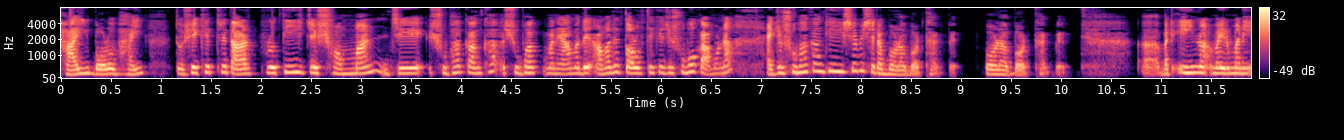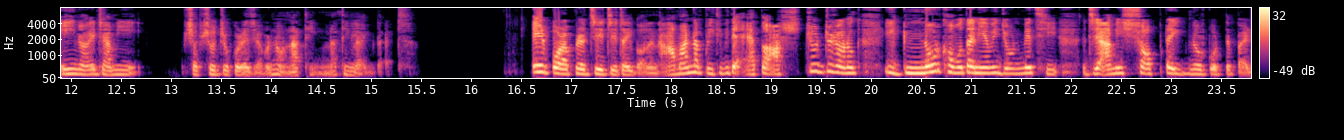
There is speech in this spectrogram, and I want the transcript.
ভাই, বড় ভাই। তো সেক্ষেত্রে তার প্রতি যে সম্মান, যে শুভাকাঙ্ক্ষা, শুভা মানে আমাদের আমাদের তরফ থেকে যে শুভকামনা, একজন শুভাকাঙ্ক্ষী হিসেবে সেটা বরাবর থাকবে বরাবর থাকবে। বাট এই মানে এই নয় যে আমি সব সহ্য করে যাবে। No nothing nothing like that এরপর আপনারা যে যেটাই বলেন, আমার না পৃথিবীতে এত আশ্চর্যজনক ইগনোর ক্ষমতা নিয়ে আমি জন্মেছি যে আমি সবটা ইগনোর করতে পারি।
